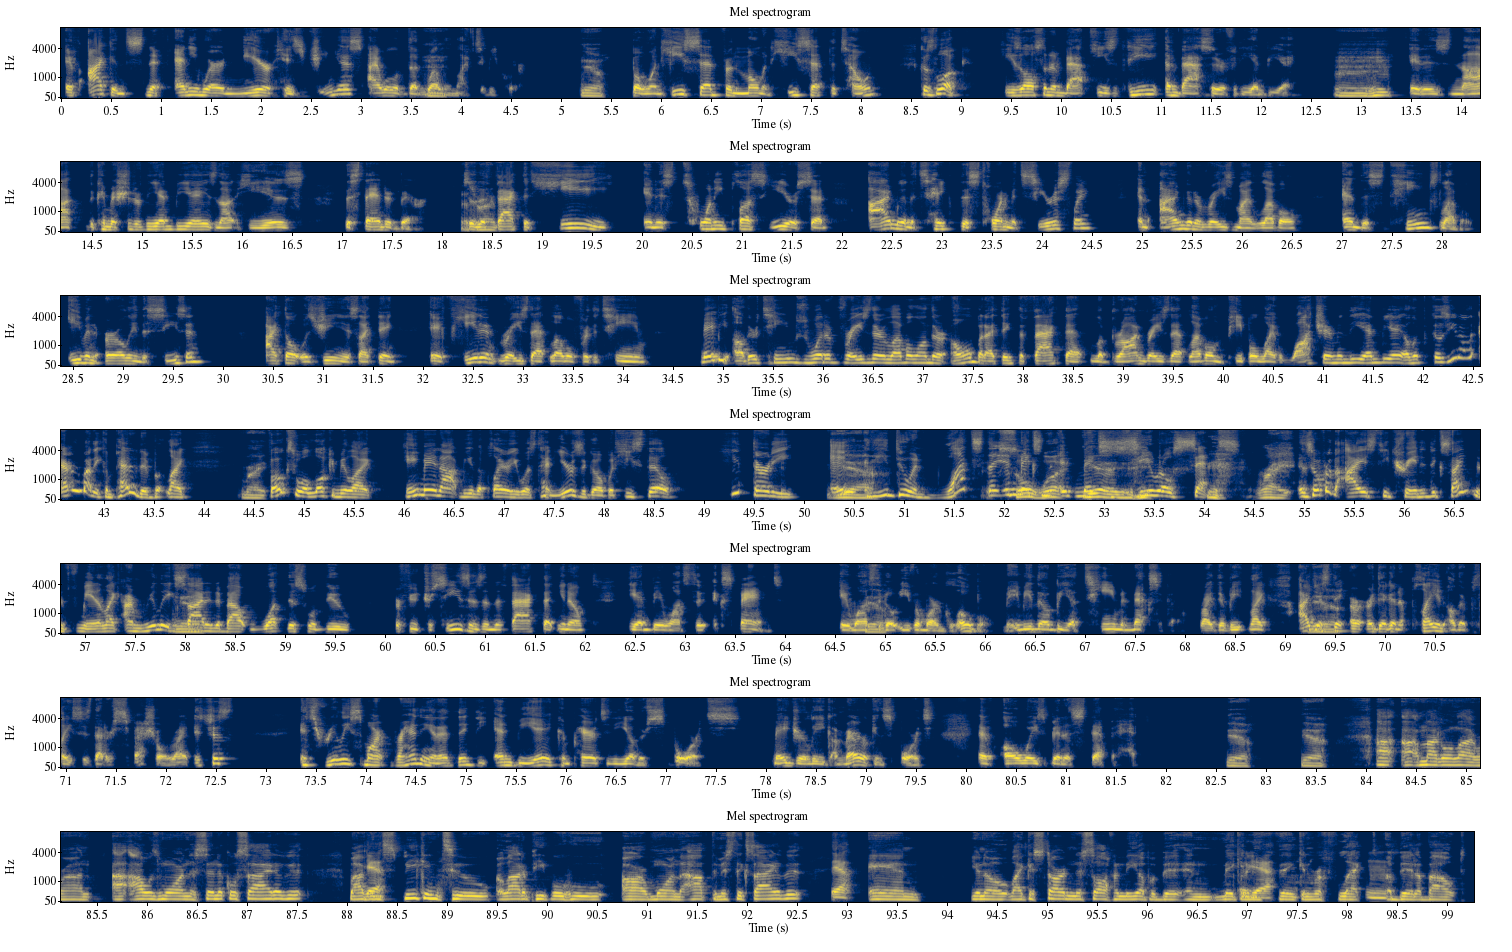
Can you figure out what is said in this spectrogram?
if I can sniff anywhere near his genius, I will have done well mm. in life, to be clear. Yeah. But when he said from the moment he set the tone, because look, he's also an amb- he's the ambassador for the NBA. Mm-hmm. It is not the commissioner of the NBA. Is not he is the standard bearer. That's so the right. fact that he, in his twenty plus years, said, "I'm going to take this tournament seriously, and I'm going to raise my level and this team's level even early in the season," I thought was genius. I think if he didn't raise that level for the team maybe other teams would have raised their level on their own, but I think the fact that LeBron raised that level and people like watch him in the NBA, oh, because you know everybody competitive, but like right. folks will look and be like, he may not be the player he was ten years ago, but he's still he thirty eight yeah. and he doing what? It so makes what? it makes yeah. zero sense, right? And so for the IST created excitement for me, and like I'm really excited yeah. about what this will do for future seasons, and the fact that you know the NBA wants to expand it wants to go even more global. Maybe there'll be a team in Mexico, right? There'll be like, I just think, or, or they're going to play in other places that are special, right? It's just, it's really smart branding. And I think the NBA compared to the other sports, major league American sports, have always been a step ahead. Yeah. Yeah. I, I'm not gonna lie, Ron. I, I was more on the cynical side of it, but I've Yeah. been speaking to a lot of people who are more on the optimistic side of it. Yeah. and you know, like it's starting to soften me up a bit and making Oh, yeah. me think and reflect Mm. a bit about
